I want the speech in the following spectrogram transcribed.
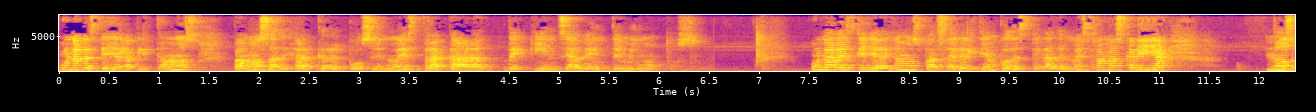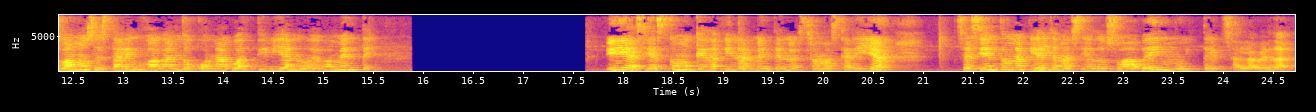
Una vez que ya la aplicamos, vamos a dejar que repose nuestra cara de 15 a 20 minutos. Una vez que ya dejamos pasar el tiempo de espera de nuestra mascarilla, nos vamos a estar enjuagando con agua tibia nuevamente. Y así es como queda finalmente nuestra mascarilla. Se siente una piel demasiado suave y muy tersa, la verdad.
